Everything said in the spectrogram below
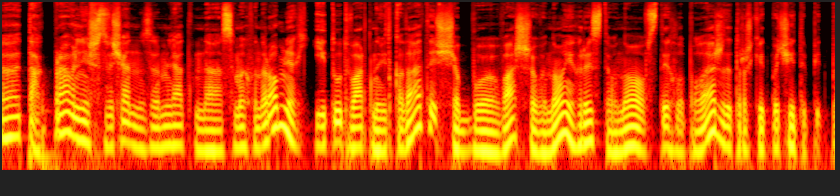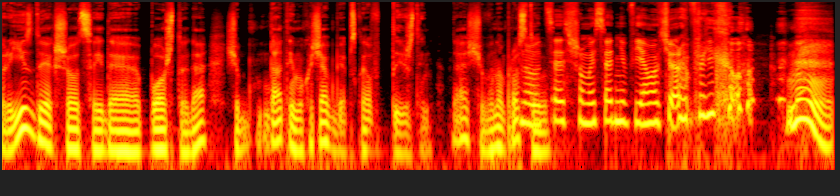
Е, Так, правильніше, звичайно, замовляти на самих виноробнях, і тут варто не відкладати, щоб ваше вино ігристе, воно встигло полежати, трошки відпочити під переїзду, якщо це йде поштою, да, щоб дати йому хоча б, я б сказав, тиждень, да, щоб воно просто. Ну, це що ми сьогодні п'ємо вчора приїхали. Ну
